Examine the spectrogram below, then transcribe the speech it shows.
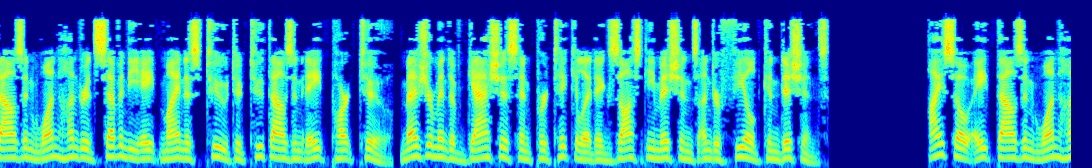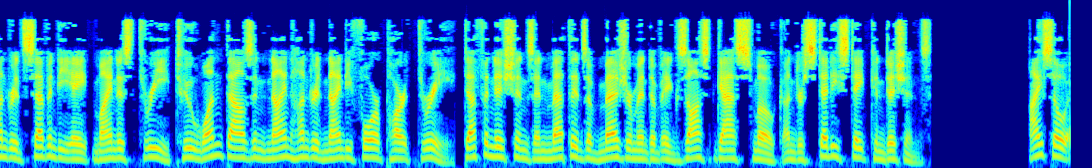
8178-2 to 2008 Part 2, Measurement of gaseous and particulate exhaust emissions under field conditions. ISO 8178-3 to 1994 Part 3, Definitions and methods of measurement of exhaust gas smoke under steady-state conditions ISO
